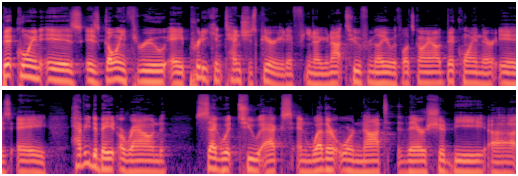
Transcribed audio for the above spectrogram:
Bitcoin is is going through a pretty contentious period. If you know you're not too familiar with what's going on with Bitcoin, there is a heavy debate around SegWit 2x and whether or not there should be uh,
